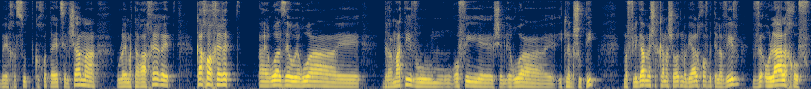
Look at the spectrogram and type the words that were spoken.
בחסות כוחות האצ"ל שמה, אולי מטרה אחרת. כך או אחרת, האירוע הזה הוא אירוע אה, דרמטי והוא אופי אה, של אירוע אה, התנגשותי. מפליגה במשך כמה שעות, מגיעה לחוף בתל אביב ועולה על החוף.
